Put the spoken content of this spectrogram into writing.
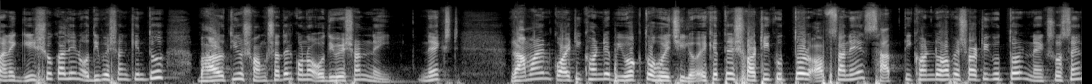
মানে গ্রীষ্মকালীন অধিবেশন কিন্তু ভারতীয় সংসদের কোনো অধিবেশন নেই। নেক্সট, রামায়ণ কয়টি খণ্ডে বিভক্ত হয়েছিল? এক্ষেত্রে সঠিক উত্তর অপশানে সাতটি খণ্ড হবে সঠিক উত্তর। নেক্সট কোশ্চেন,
